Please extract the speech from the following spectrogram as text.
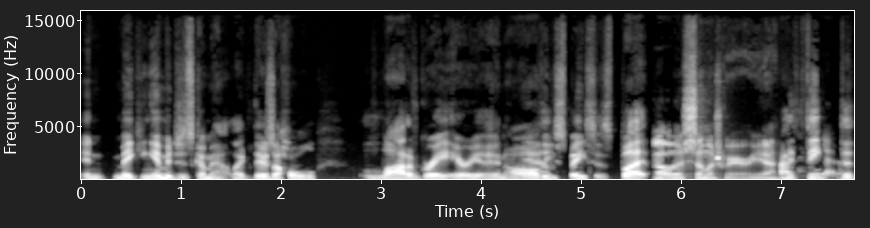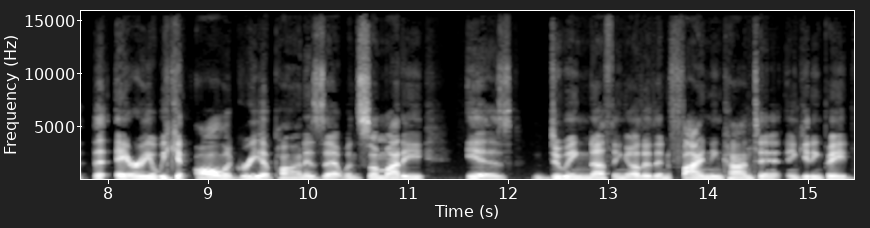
and making images come out. Like, there's a whole lot of gray area in all Yeah. these spaces, but Oh, there's so much gray area. I think Yeah. that the area we can all agree upon is that when somebody is doing nothing other than finding content and getting paid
